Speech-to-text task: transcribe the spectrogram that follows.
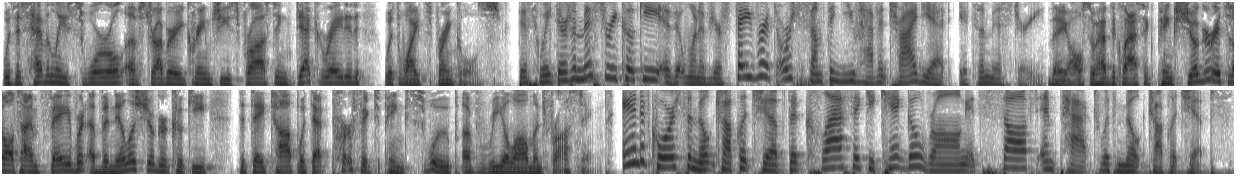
with this heavenly swirl of strawberry cream cheese frosting decorated with white sprinkles. This week there's a mystery cookie. Is it one of your favorites or something you haven't tried yet? It's a mystery. They also have the classic pink sugar. It's an all time favorite, a vanilla sugar cookie that they top with that perfect pink swoop of real almond frosting. And of course, the milk chocolate chip, the classic. You can't go wrong. It's soft and packed with milk chocolate chips.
